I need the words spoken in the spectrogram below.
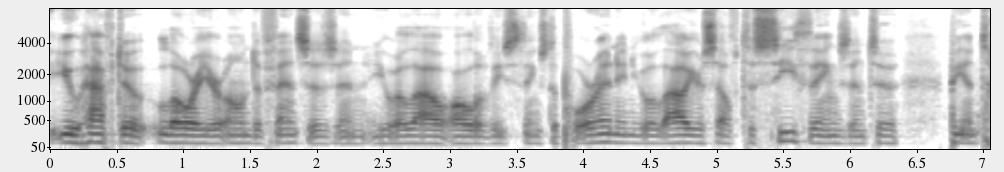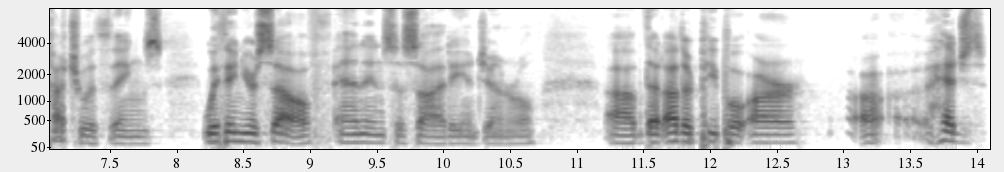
you have to lower your own defenses and you allow all of these things to pour in and you allow yourself to see things and to be in touch with things within yourself and in society in general uh, that other people are uh, hedged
